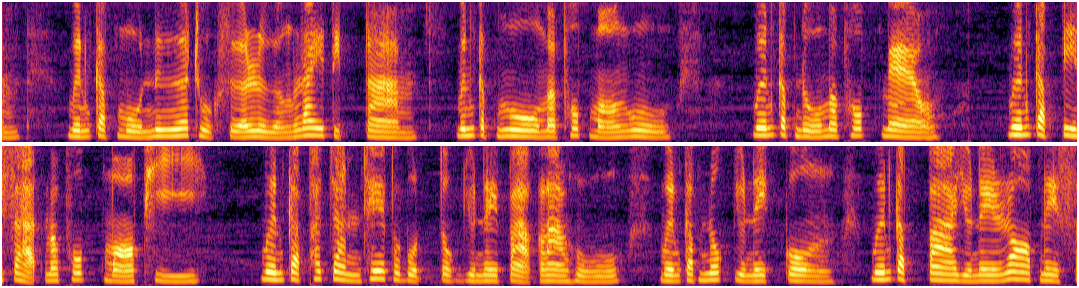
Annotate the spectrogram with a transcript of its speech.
ม เหมือนกับหมูเนื้อถูกเสือเหลืองไล่ติดตาม เหมือนกับงูมาพบหมองู เหมือนกับหนูมาพบแมว เหมือนกับปีศาจมาพบหมอผี เหมือนกับพระจันทร์เทพบุตรตกอยู่ในปากลาหู เหมือนกับนกอยู่ในกรงเหมือนกับปลาอยู่ในรอบในใส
